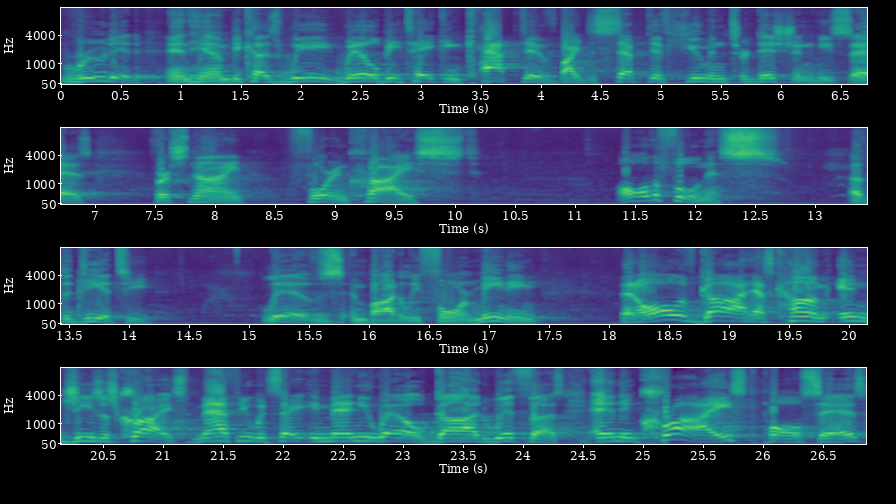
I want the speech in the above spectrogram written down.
rooted in Him, because we will be taken captive by deceptive human tradition, he says. Verse 9 For in Christ all the fullness of the deity lives in bodily form, meaning that all of God has come in Jesus Christ. Matthew would say, Emmanuel, God with us. And in Christ, Paul says,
